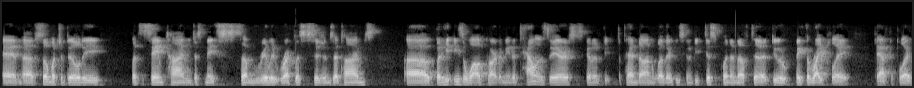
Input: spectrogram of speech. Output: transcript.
and uh, so much ability, but at the same time, he just makes some really reckless decisions at times. Uh, but he, he's a wild card. I mean, the talent is there. It's just going to depend on whether he's going to be disciplined enough to do make the right play after play.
